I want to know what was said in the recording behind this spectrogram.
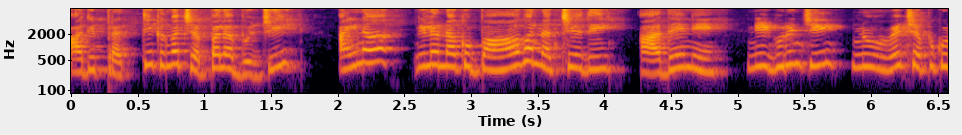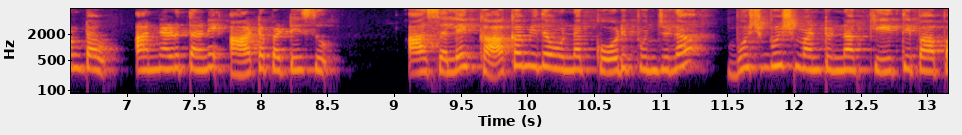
అది ప్రత్యేకంగా చెప్పాలా బుజ్జి? అయినా నీలో నాకు బాగా నచ్చేది అదేనే. నీ గురించి నువ్వే చెప్పుకుంటావు అన్నాడు తనని ఆట పట్టేసు అసలే కాక మీద ఉన్న కోడి పుంజులా బుష్ బుష్ మంటున్న కీర్తి పాప.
